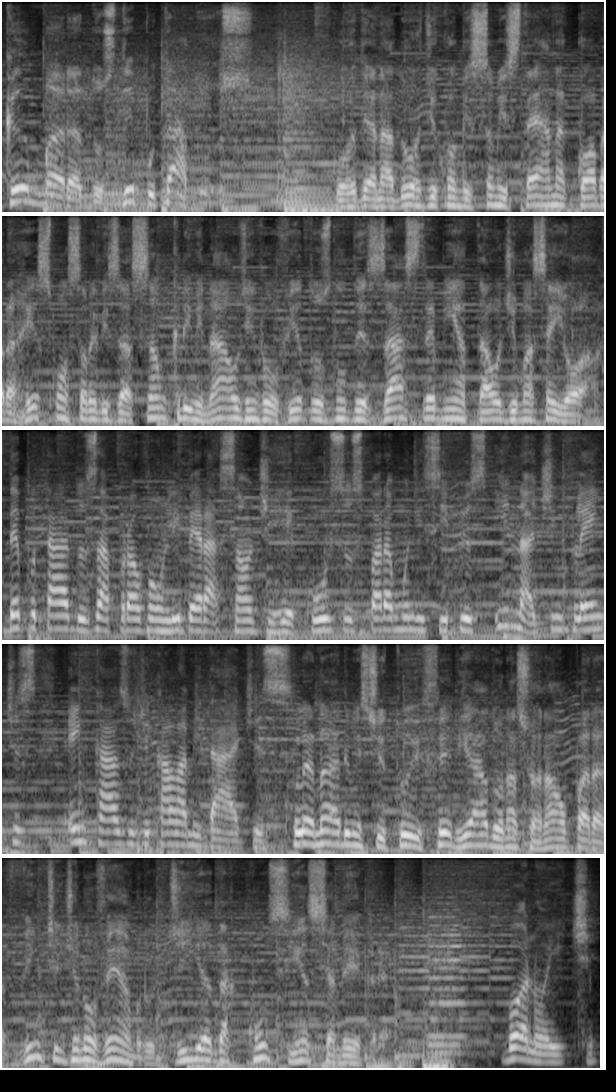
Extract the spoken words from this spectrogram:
Câmara dos Deputados. Coordenador de comissão externa cobra responsabilização criminal de envolvidos no desastre ambiental de Maceió. Deputados aprovam liberação de recursos para municípios inadimplentes em caso de calamidades. Plenário institui feriado nacional para 20 de novembro, Dia da Consciência Negra. Boa noite.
